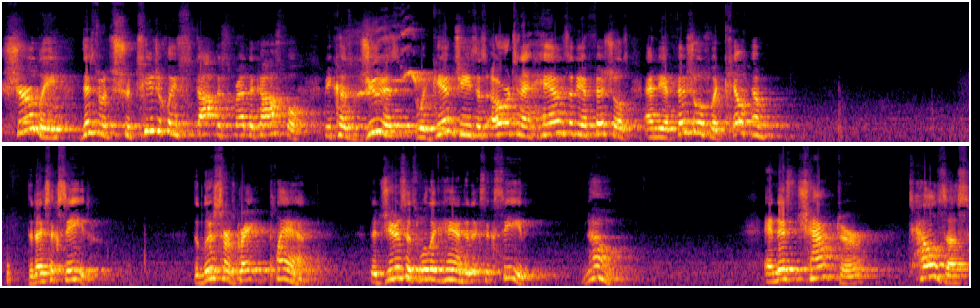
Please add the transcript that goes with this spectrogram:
Surely this would strategically stop the spread of the gospel because Judas would give Jesus over to the hands of the officials and the officials would kill him. Did they succeed? Did Lucifer's great plan, did Judas' willing hand, did it succeed? No. And this chapter tells us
